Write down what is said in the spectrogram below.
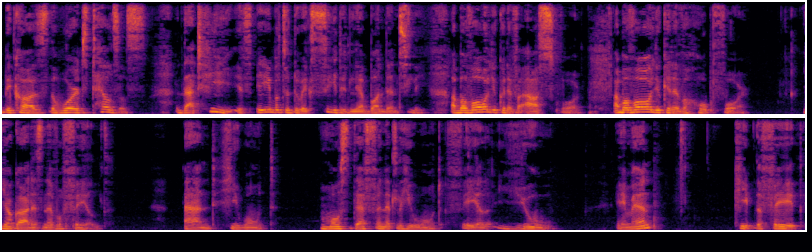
because the Word tells us that he is able to do exceedingly abundantly, above all you could ever ask for, above all you could ever hope for. Your God has never failed, and he won't. Most definitely he won't fail you. Amen. Keep the faith,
